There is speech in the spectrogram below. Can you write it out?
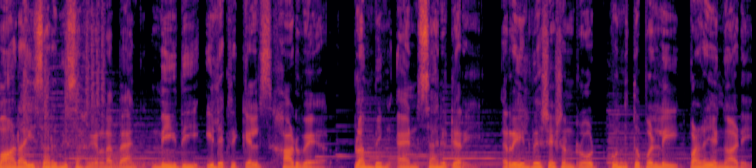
മാടായി സർവീസ് സഹകരണ bank Neethi electricals hardware plumbing and sanitary railway station road Kunnathupally Pazhayangadi.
